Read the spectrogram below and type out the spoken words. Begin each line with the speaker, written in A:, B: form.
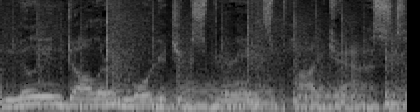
A: the Million Dollar Mortgage Experience Podcast.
